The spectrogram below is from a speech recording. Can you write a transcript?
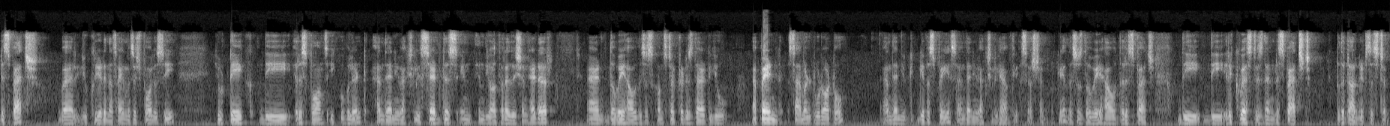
dispatch where you create an assign message policy you take the response equivalent and then you actually set this in, in the authorization header. And the way how this is constructed is that you append SAML 2.0 and then you give a space and then you actually have the assertion okay? This is the way how the dispatch the the request is then dispatched to the target system.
